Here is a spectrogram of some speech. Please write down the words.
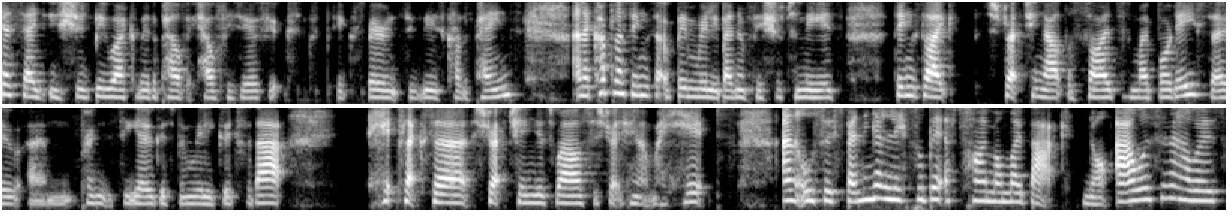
I said, you should be working with a pelvic health physio if you're ex- experiencing these kind of pains. And a couple of things that have been really beneficial to me is things like stretching out the sides of my body. So, um, pregnancy yoga has been really good for that hip flexor stretching as well, so stretching out my hips, and also spending a little bit of time on my back, not hours and hours,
